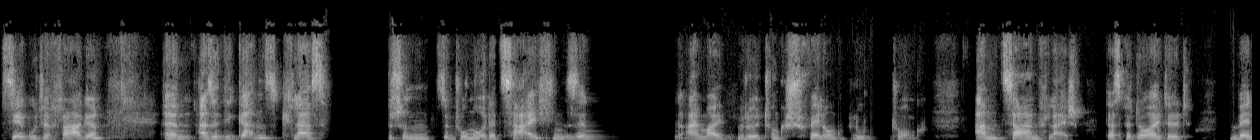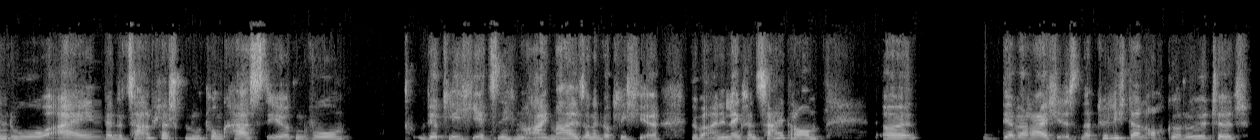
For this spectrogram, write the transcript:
Sehr gute Frage. Ähm, also die ganz klassischen Symptome oder Zeichen sind einmal Rötung, Schwellung, Blutung am Zahnfleisch. Das bedeutet, wenn du ein, wenn du Zahnfleischblutung hast irgendwo, wirklich jetzt nicht nur einmal, sondern wirklich äh, über einen längeren Zeitraum, äh, der Bereich ist natürlich dann auch gerötet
